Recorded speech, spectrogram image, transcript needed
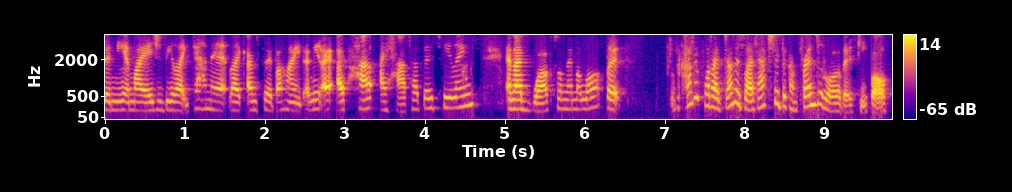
than me at my age and be like, damn it, like I'm so behind. I mean, I, I've had I have had those feelings and I've worked on them a lot, but kind of what I've done is I've actually become friends with a lot of those people.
